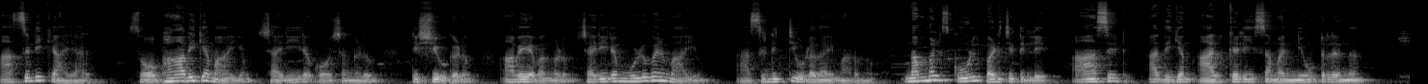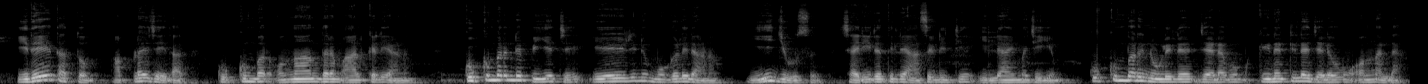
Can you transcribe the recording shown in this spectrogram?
അസിഡിക് ആയാൽ സ്വാഭാവികമായും ശരീരകോശങ്ങളും ടിഷ്യൂകളും അവയവങ്ങളും ശരീരം മുഴുവനുമായും അസിഡിറ്റി ഉള്ളതായി മാറുന്നു. നമ്മൾ സ്കൂളിൽ പഠിച്ചിട്ടില്ലേ? ആസിഡ് അധികം ആൽക്കലി സമ ന്യൂട്രൽ എന്ന്. ഇതേ തത്വം അപ്ലൈ ചെയ്താൽ കുക്കുംബർ ഒന്നാന്തരം ആൽക്കലിയാണ്. കുക്കുംബറിന്റെ പി എച്ച് ഏഴിന് മുകളിലാണ്. ഈ ജ്യൂസ് ശരീരത്തിലെ ആസിഡിറ്റിയെ ഇല്ലായ്മ ചെയ്യും. കുക്കുംബറിനുള്ളിലെ ജലവും കിണറ്റിലെ ജലവും ഒന്നല്ല.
